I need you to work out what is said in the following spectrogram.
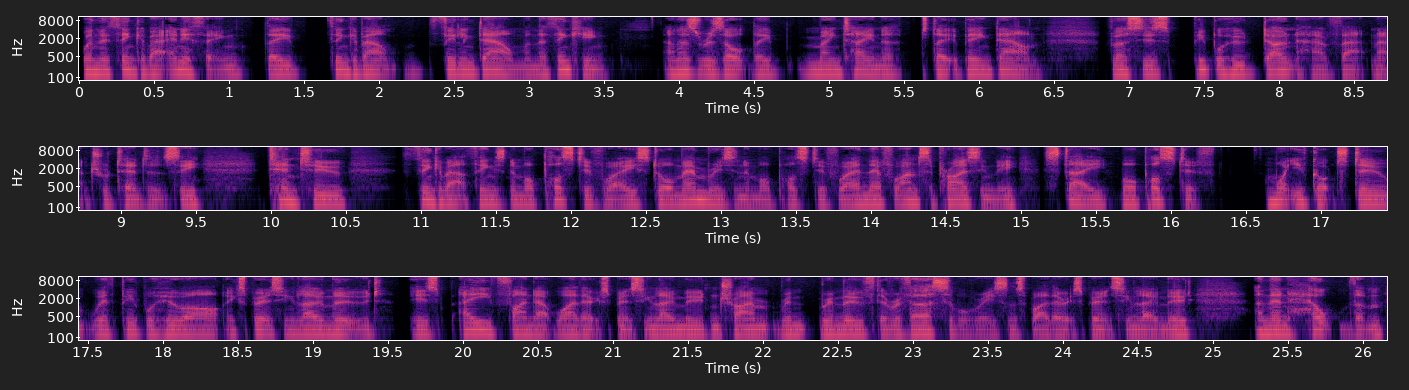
when they think about anything, they think about feeling down when they're thinking. And as a result, they maintain a state of being down. Versus people who don't have that natural tendency tend to think about things in a more positive way, store memories in a more positive way, and therefore, unsurprisingly, stay more positive. And what you've got to do with people who are experiencing low mood is A, find out why they're experiencing low mood and try and re- remove the reversible reasons why they're experiencing low mood, and then help them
